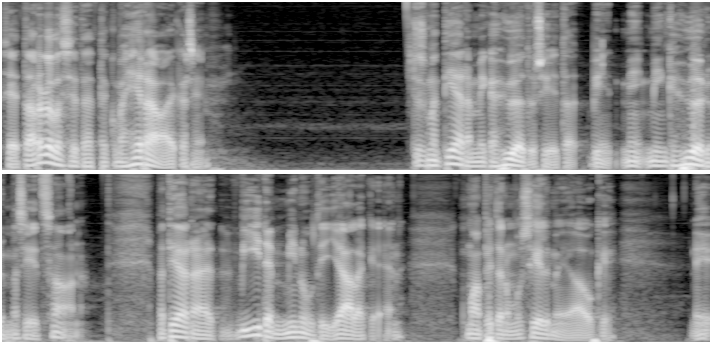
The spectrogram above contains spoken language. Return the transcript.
Se ei tarkoita sitä, että kun mä herään aikaisin, jos mä tiedän, mikä hyöty siitä, minkä hyödyn mä siitä saan. Mä tiedän, että viiden minuutin jälkeen, kun mä oon pitänyt mun silmiä auki, niin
